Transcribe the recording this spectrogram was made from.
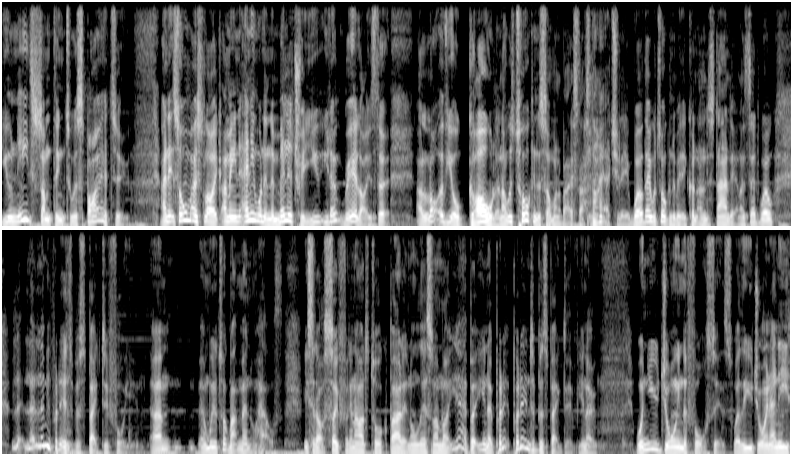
You need something to aspire to. And it's almost like, I mean, anyone in the military, you, you don't realize that a lot of your goal, and I was talking to someone about this last night actually. Well, they were talking to me, they couldn't understand it. And I said, Well, l- l- let me put it into perspective for you. Um, and we were talking about mental health. He said, Oh, it's so fucking hard to talk about it and all this. And I'm like, Yeah, but you know, put it put it into perspective. You know, when you join the forces, whether you join any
